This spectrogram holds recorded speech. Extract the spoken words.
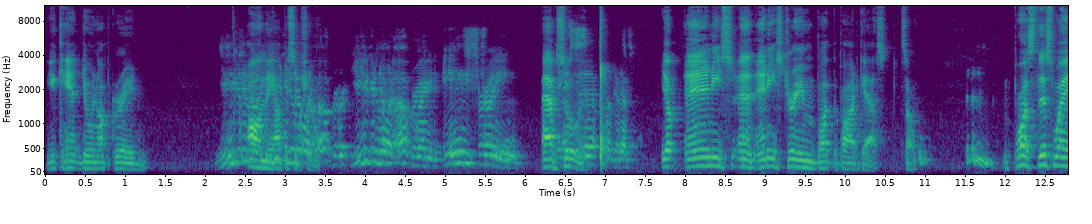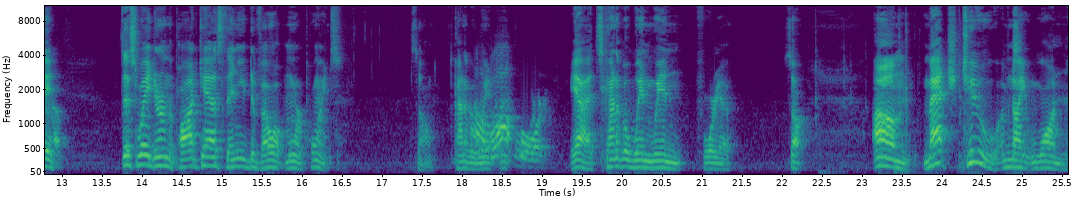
you can't do an upgrade You can, On the you opposite can do an show. upgrade- you can do an upgrade any stream. Absolutely. Except for. Yep, any and any stream but the podcast. So, plus this way, this way during the podcast, then you develop more points. So, kind of a A win. lot more. Yeah, it's kind of a win-win for you. So, um, match two of night one.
